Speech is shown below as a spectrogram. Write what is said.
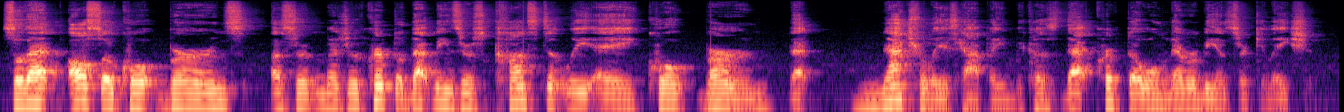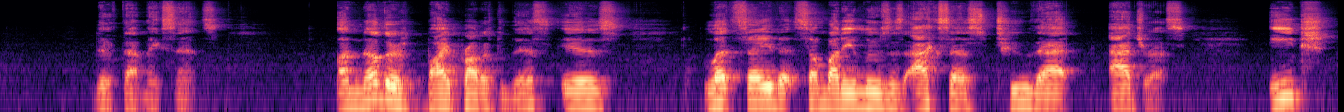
So that also, quote, burns a certain measure of crypto. That means there's constantly a, quote, burn that naturally is happening because that crypto will never be in circulation, if that makes sense. Another byproduct of this is let's say that somebody loses access to that address. Each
